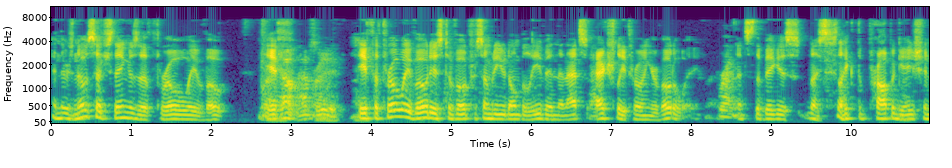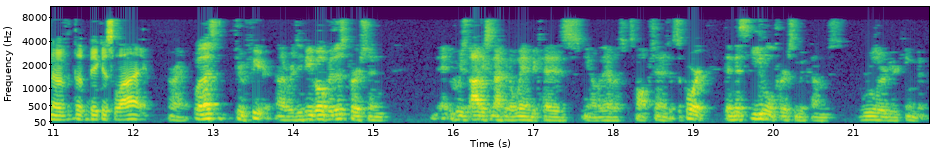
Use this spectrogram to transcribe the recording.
And there's no such thing as a throwaway vote. Right. If oh, absolutely. if a throwaway vote is to vote for somebody you don't believe in, then that's Yeah. actually throwing your vote away. Right. That's the biggest. That's like the propagation of the biggest lie. Right. Well, that's through fear. In other words, if you vote for this person, eh, who's obviously not going to win because you know they have a small percentage of support, then this evil person becomes ruler of your kingdom, and Yeah. that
